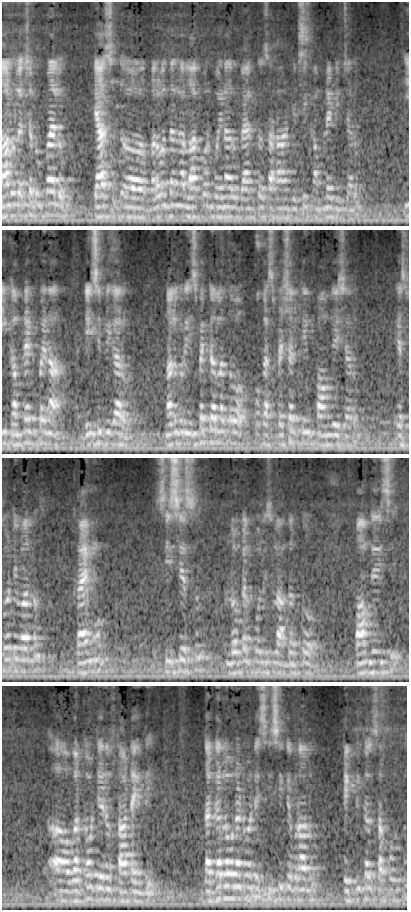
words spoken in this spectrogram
నాలుగు లక్షల రూపాయలు క్యాష్ బలవంతంగా లాక్కొని పోయినారు బ్యాంక్తో సహా అని చెప్పి కంప్లైంట్ ఇచ్చారు. ఈ కంప్లైంట్ పైన డీసీపీ గారు నలుగురు ఇన్స్పెక్టర్లతో ఒక స్పెషల్ టీం ఫామ్ చేశారు. ఎస్ఓటి వాళ్ళు క్రైము సిసిఎస్ లోకల్ పోలీసులు అందరితో ఫామ్ చేసి వర్కౌట్ చేయడం స్టార్ట్ అయింది. దగ్గరలో ఉన్నటువంటి సీసీ కెమెరాలు టెక్నికల్ సపోర్టు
